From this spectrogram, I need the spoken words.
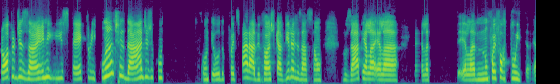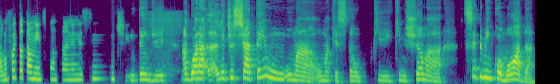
próprio design e espectro e quantidade de conteúdo que foi disparado. Então, acho que a viralização no Zap, ela, ela, ela ela não foi fortuita, ela não foi totalmente espontânea nesse sentido. Entendi. Agora, Letícia, tem um, uma, uma questão que, que me chama, sempre me incomoda,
